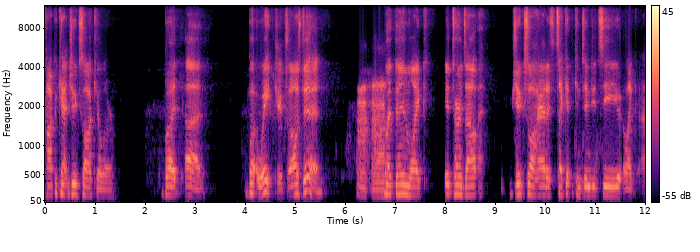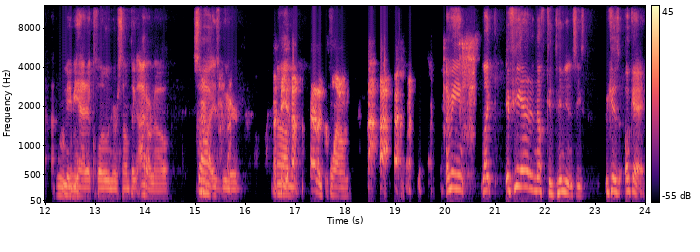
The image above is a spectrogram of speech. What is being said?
copycat jigsaw killer. But uh but wait, Jigsaw's dead. Mhm. But then like it turns out Jigsaw had a second contingency like uh, maybe had a clone or something. I don't know. Saw is weird. Um, yeah, had a clone. I mean, like, if he had enough contingencies, because okay,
